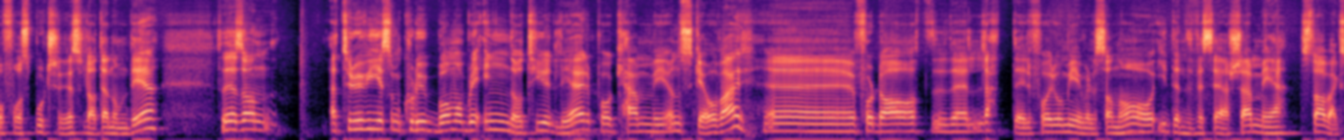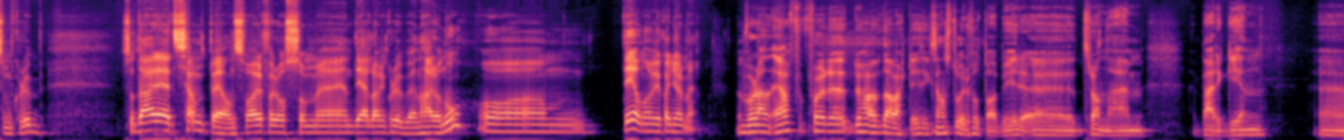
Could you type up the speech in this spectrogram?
å få sportslige resultat gjennom det? Så det er sånn jeg tror vi som klubb må bli enda tydeligere på hvem vi ønsker å være. Eh, for da at det er lettere for omgivelsene å identifisere seg med Stabæk som klubb. Så der er et kjempeansvar for oss som er en del av den klubben her og nå. Og mm, det er jo noe vi kan gjøre med. Men hvordan, ja, for, for, eh, Du har jo da vært i sant, store fotballbyer. Eh, Trondheim, Bergen. Eh,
